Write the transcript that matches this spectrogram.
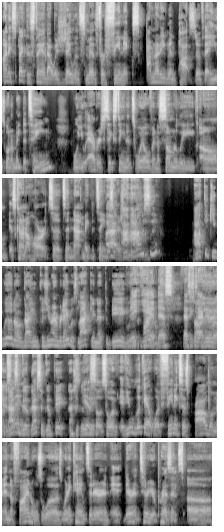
unexpected standout is Jalen Smith for Phoenix. I'm not even positive that he's going to make the team. When you average 16 and 12 in the summer league, um, it's kind of hard to to not make the team. I, I, honestly, I think he will though, guy, because you remember they was lacking at the big. The yeah, that's that's exactly so, yeah, what I'm that's saying. a good that's a good pick. That's a good yeah. Pick. So so if, if you look at what Phoenix's problem in the finals was when it came to their their interior presence, uh,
